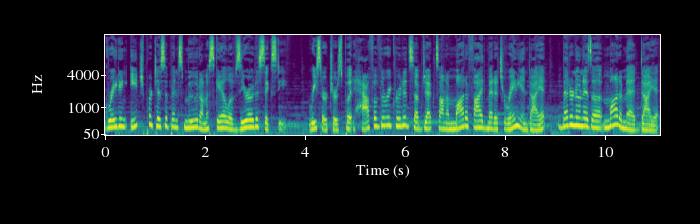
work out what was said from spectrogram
grading each participant's mood on a scale of 0 to 60. Researchers put half of the recruited subjects on a modified Mediterranean diet, better known as a Modimed diet.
